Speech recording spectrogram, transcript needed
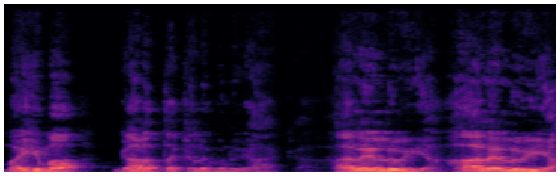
మహిమ ఘనత కలుగునుగాక. హాలెలుయ హాలెలుయ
